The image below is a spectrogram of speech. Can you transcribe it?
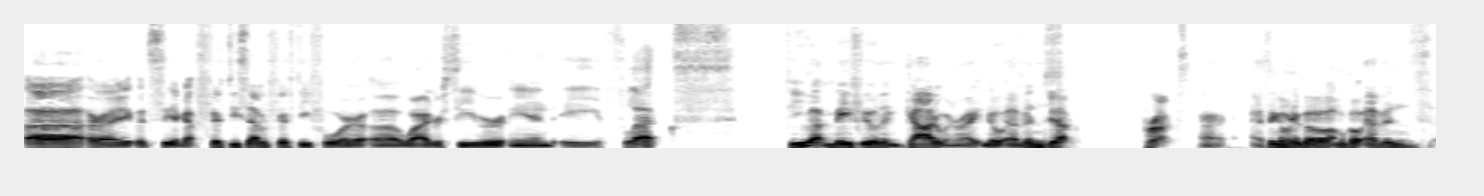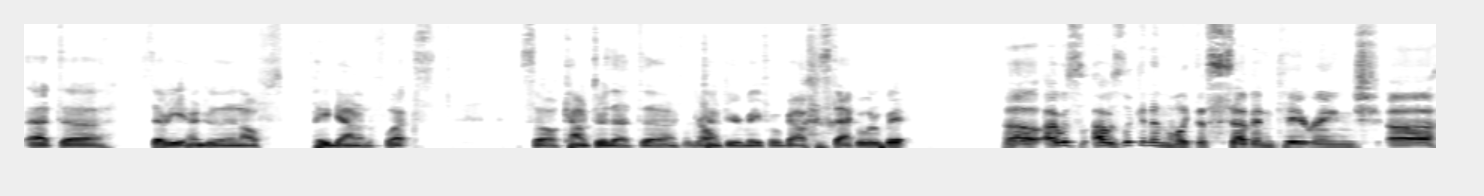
Uh, all right. Let's see. I got fifty-seven fifty for a wide receiver and a flex. So you got Mayfield and Godwin, right? No Evans. Yeah. Correct. All right. I think I'm gonna go. I'm gonna go Evans at uh, seventy-eight hundred, and then I'll pay down on the flex. So counter that. Uh, counter your Mayfield Godwin stack a little bit. Uh, I was I was looking in like the seven K range. Uh,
